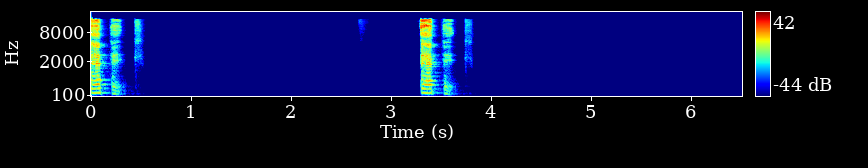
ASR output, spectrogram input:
epic, epic.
